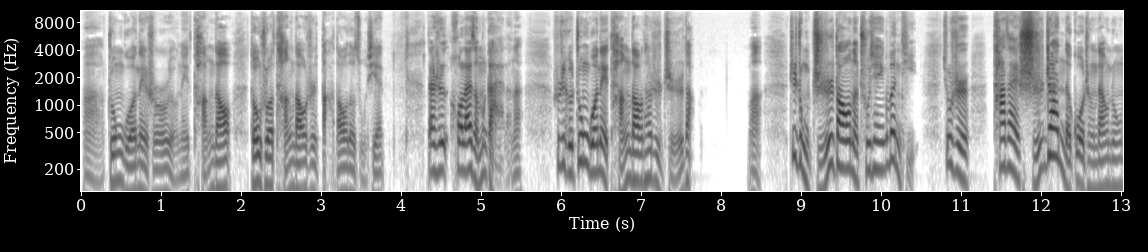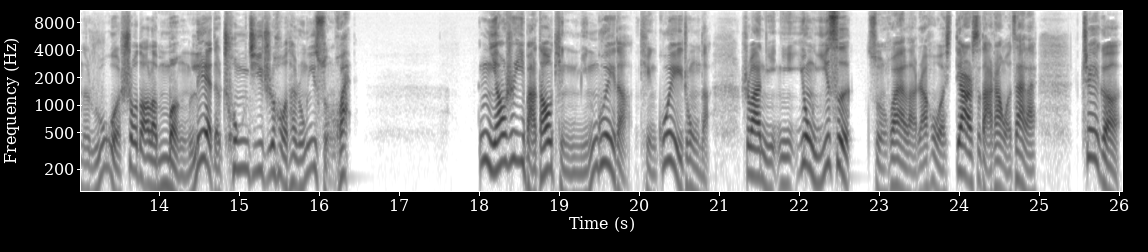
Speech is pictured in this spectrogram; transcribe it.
啊，中国那时候有那唐刀，都说唐刀是打刀的祖先。但是后来怎么改了呢？说这个中国那唐刀它是直的。啊，这种直刀呢，出现一个问题，就是它在实战的过程当中呢，如果受到了猛烈的冲击之后，它容易损坏。你要是一把刀挺名贵的、挺贵重的，是吧？你你用一次损坏了，然后我第二次打仗我再来，这个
